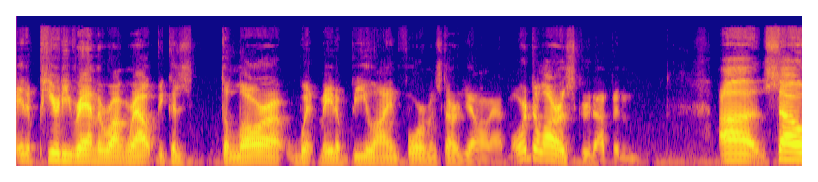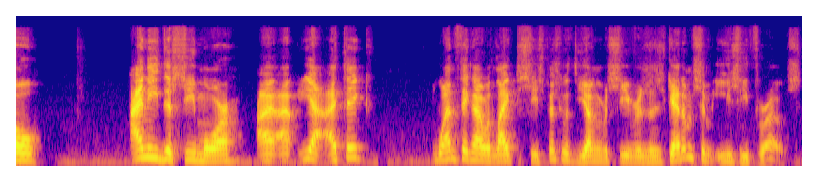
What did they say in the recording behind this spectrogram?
it appeared he ran the wrong route because de Laura went made a beeline for him and started yelling at him, or de Laura screwed up, and uh, so I need to see more. I, I yeah, I think one thing I would like to see, especially with young receivers, is get them some easy throws.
